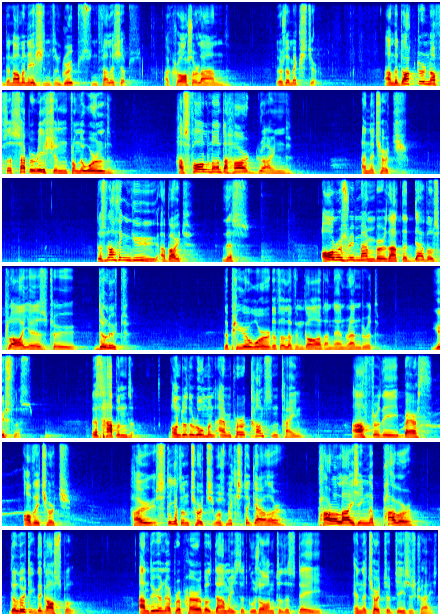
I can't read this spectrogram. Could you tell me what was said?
Denominations and groups and fellowships across our land. There's a mixture. And the doctrine of the separation from the world has fallen onto hard ground in the church. There's nothing new about this. Always remember that the devil's ploy is to dilute the pure word of the living God and then render it useless. This happened under the Roman Emperor Constantine after the birth of the church. How state and church was mixed together, paralyzing the power diluting the gospel, and doing irreparable damage that goes on to this day in the church of Jesus Christ.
